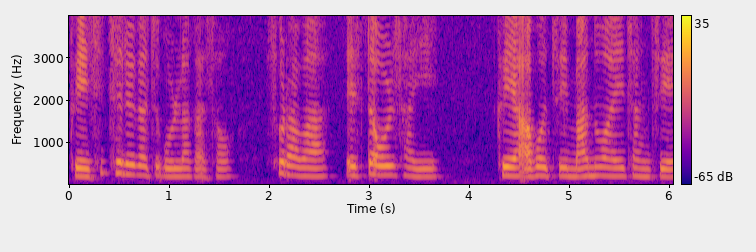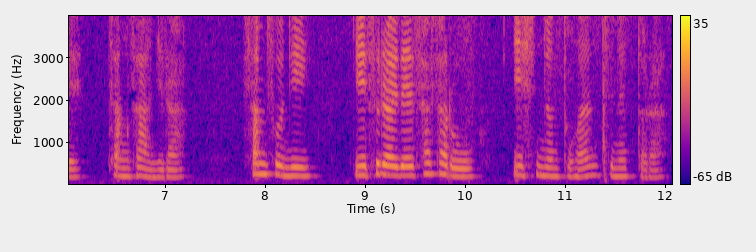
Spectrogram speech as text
그의 시체를 가지고 올라가서 소라와 에스다올 사이 그의 아버지 마누아의 장지에 장사하니라. 삼손이 이스라엘의 사사로 20년 동안 지냈더라.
